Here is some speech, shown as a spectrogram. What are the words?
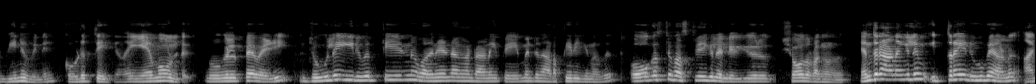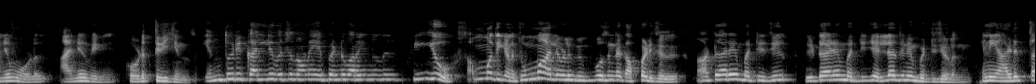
വിനുവിന് കൊടുത്തേക്കുന്ന എമൗണ്ട് ഗൂഗിൾ പേ വഴി ജൂലൈ ഇരുപത്തിയേഴിന് പതിനേഴാം കണ്ടാണ് ഈ പേയ്മെന്റ് നടത്തിയിരിക്കുന്നത്. ഓഗസ്റ്റ് ഫസ്റ്റ് വീക്കിലല്ലേ ഈ ഒരു ഷോ തുടങ്ങുന്നത്? എന്തിനാണെങ്കിലും ഇത്രയും രൂപയാണ് അനുമോൾ അനുവിന് കൊടുത്തിരിക്കുന്നത്. എന്തൊരു കല്ല് വെച്ച് നുണയെ പെണ്ണ് പറയുന്നത്? അയ്യോ സമ്മതിക്കണം. ചുമ്മാ അല്ലേ ബിഗ് ബോസിന്റെ കപ്പടിച്ചത് നാട്ടുകാരെയും പറ്റിച്ച് വീട്ടുകാരെയും പറ്റിച്ച് എല്ലാത്തിനെയും പറ്റിച്ച് കളഞ്ഞു. ഇനി അടുത്ത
